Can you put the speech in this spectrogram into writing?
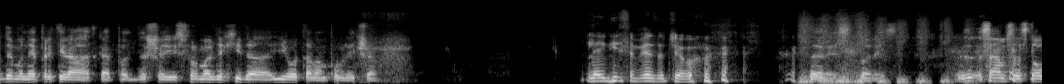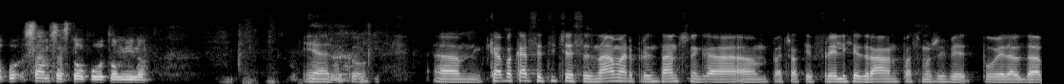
dajmo ne pretiravati, kaj pa da še iz formaldehida iota vam povlečejo. Le nisem jaz začel. To je res, to je res. Sam sem stopil, sam sem stopil v to mino. ja, tako. Um, kaj pa kar se tiče seznama reprezentančnega, um, pač ok, Frelih je zraven, pa smo že ve- povedali, da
